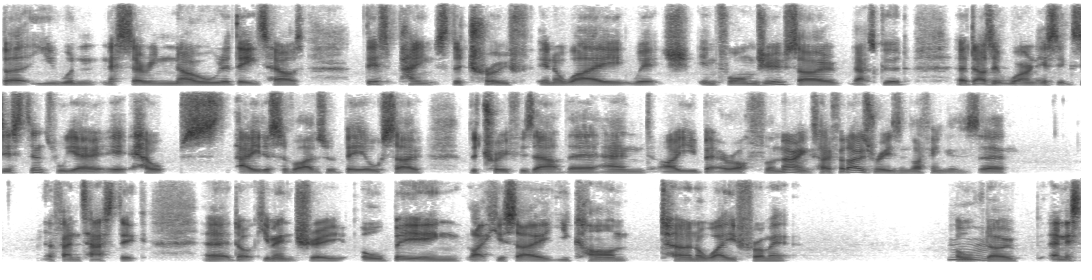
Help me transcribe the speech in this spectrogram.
but you wouldn't necessarily know all the details. This paints the truth in a way which informs you, so that's good. Uh, does it warrant its existence? Well, yeah, it helps A, the survivors, but B, also the truth is out there. And are you better off for knowing? So, for those reasons, I think it's a fantastic uh, documentary, all being, like you say, you can't turn away from it Mm. Although, and it's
